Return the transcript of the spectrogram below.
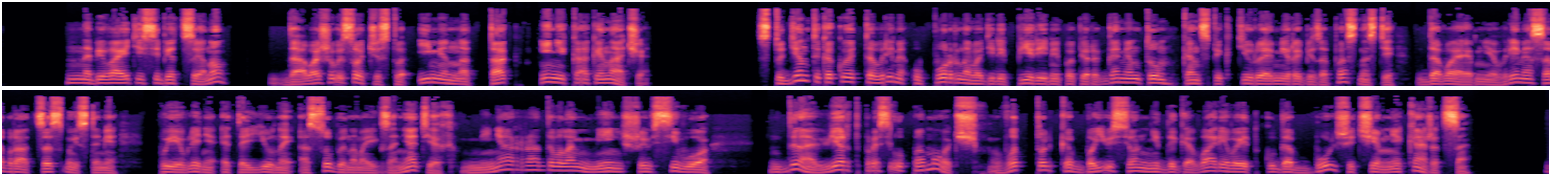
Набиваете себе цену? Да, ваше высочество, именно так и никак иначе. Студенты какое-то время упорно водили перьями по пергаменту, конспектируя меры безопасности, давая мне время собраться с мыслями – Появление этой юной особы на моих занятиях меня радовало меньше всего. Да, Верт просил помочь, вот только, боюсь, он не договаривает куда больше, чем мне кажется.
